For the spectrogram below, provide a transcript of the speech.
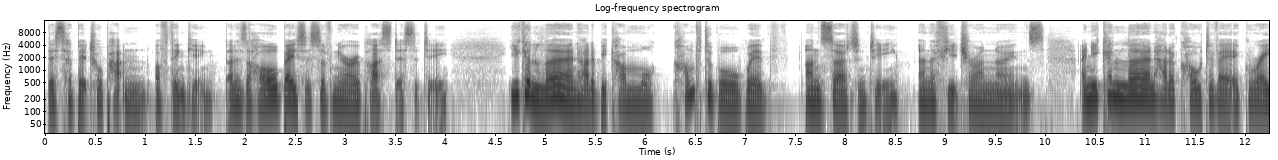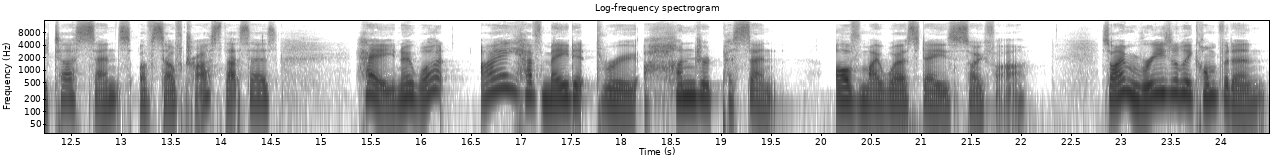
this habitual pattern of thinking. That is the whole basis of neuroplasticity you can learn how to become more comfortable with uncertainty and the future unknowns. And you can learn how to cultivate a greater sense of self trust that says, hey, you know what? I have made it through 100% of my worst days so far. So I'm reasonably confident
